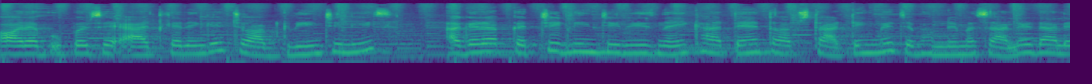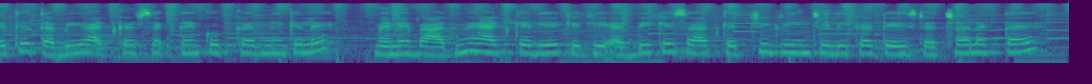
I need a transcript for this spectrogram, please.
और अब ऊपर से ऐड करेंगे चॉप्ड ग्रीन चिलीज़ अगर आप कच्ची ग्रीन चिलीज़ नहीं खाते हैं तो आप स्टार्टिंग में जब हमने मसाले डाले थे, तभी ऐड कर सकते हैं कुक करने के लिए. मैंने बाद में ऐड करी है, क्योंकि अरबी के साथ कच्ची ग्रीन चिली का टेस्ट अच्छा लगता है.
